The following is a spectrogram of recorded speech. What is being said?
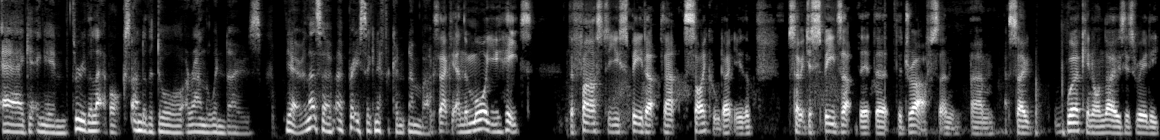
air getting in through the letterbox, under the door, around the windows. Yeah, and that's a, a pretty significant number. Exactly. And the more you heat, the faster you speed up that cycle, don't you? The, so it just speeds up the, the, the drafts. And um, so working on those is really,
